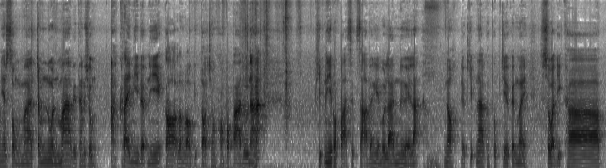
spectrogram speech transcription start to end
เนี้ยส่งมาจำนวนมากเลยท่านผู้ชม อะใครมีแบบนี้ก็ลองลองติดต่อช่องของป้าปาดูนะฮะคลิปนี้ป้าป่าศึกษาแบงเรียนโบราณเหนื่อยละเนาะเดี๋ยวคลิปหน้าก็พบเจอกันใหม่ สวัสดีครับ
